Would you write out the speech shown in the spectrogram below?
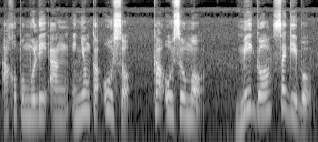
ako po muli ang inyong kauso, kauso mo, Migo Sagibo.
